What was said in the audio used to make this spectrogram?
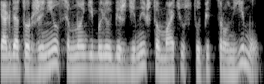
Когда тот женился, многие были убеждены, что мать уступит трон ему.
